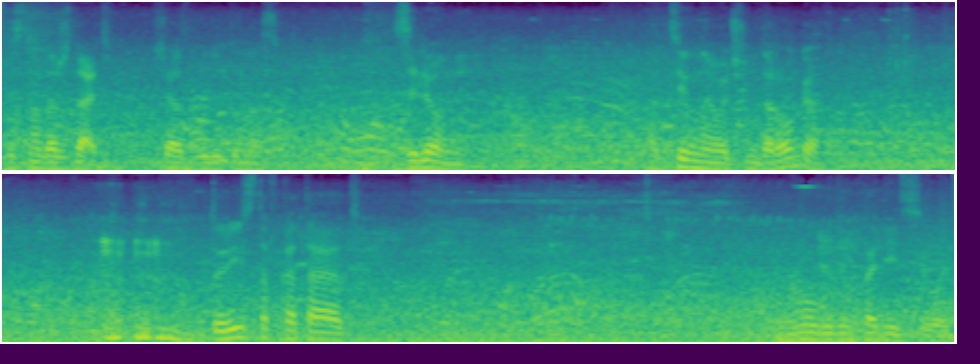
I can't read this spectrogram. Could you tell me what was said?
здесь надо ждать. Сейчас будет у нас зеленый. Активная очень дорога. Туристов катают. Мы будем ходить сегодня.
